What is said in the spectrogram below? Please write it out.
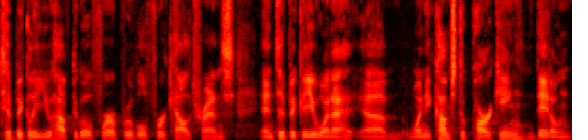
typically you have to go for approval for Caltrans, and typically you want to, when it comes to parking, they don't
